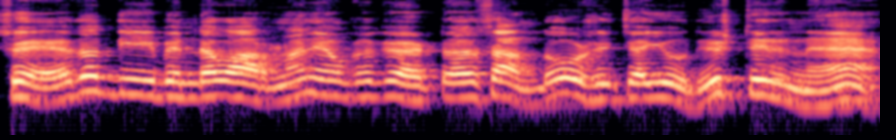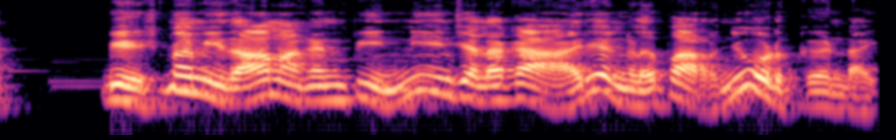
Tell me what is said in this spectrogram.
ശ്വേതദ്വീപിന്റെ വർണനയൊക്കെ കേട്ട് സന്തോഷിച്ച യുധിഷ്ഠിരന് ഭീഷ്മമിതാമകൻ പിന്നെയും ചില കാര്യങ്ങൾ പറഞ്ഞു കൊടുക്കുകയുണ്ടായി.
